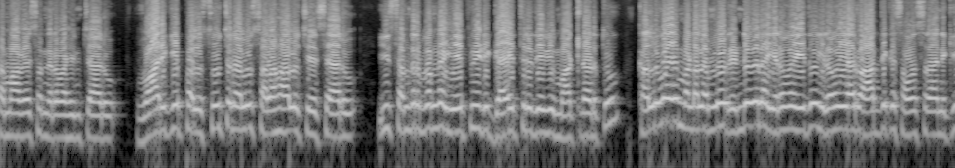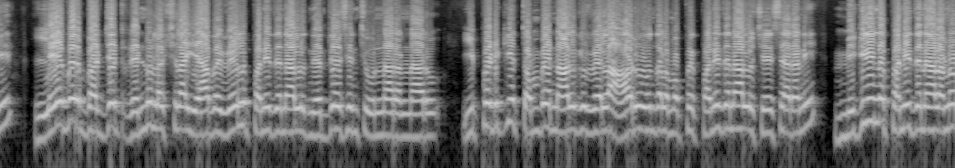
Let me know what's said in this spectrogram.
సమావేశం నిర్వహించారు. వారికి పలు సూచనలు సలహాలు చేశారు. ఈ సందర్భంగా ఏపీడి గాయత్రిదేవి మాట్లాడుతూ కల్వాయి మండలంలో రెండు వేల ఇరవై ఐదు ఇరవై ఆరు ఆర్థిక సంవత్సరానికి లేబర్ బడ్జెట్ రెండు లక్షల యాభై వేలు పని దినాలు నిర్దేశించి ఉన్నారన్నారు. ఇప్పటికీ తొంభై నాలుగు వేల ఆరు వందల ముప్పై పని దినాలు చేశారని మిగిలిన పని దినాలను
